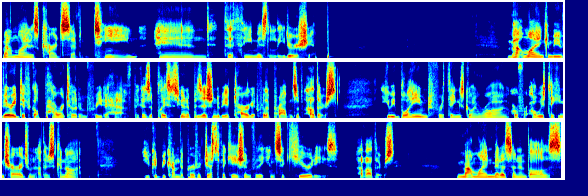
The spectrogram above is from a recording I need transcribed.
Mountain Lion is card 17, and the theme is leadership. Mountain Lion can be a very difficult power totem for you to have because it places you in a position to be a target for the problems of others. You can be blamed for things going wrong or for always taking charge when others cannot. You could become the perfect justification for the insecurities of others. Mountain Lion medicine involves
